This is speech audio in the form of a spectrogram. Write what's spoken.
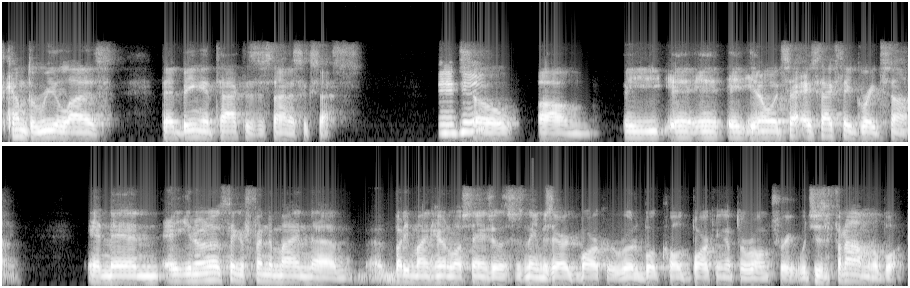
to come to realize that being attacked is a sign of success. Mm-hmm. So, um, it, it, it, you know, it's it's actually a great sign. And then, eh, you know, another thing, a friend of mine, um, a buddy of mine here in Los Angeles, his name is Eric Barker, wrote a book called Barking Up the Wrong Tree, which is a phenomenal book.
